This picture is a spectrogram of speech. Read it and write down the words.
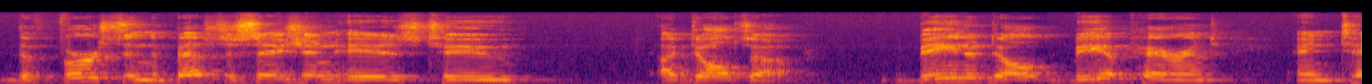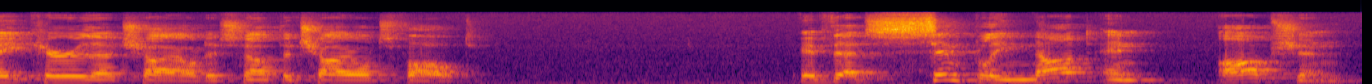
the first and the best decision is to adult up. Be an adult, be a parent, and take care of that child. It's not the child's fault. If that's simply not an option,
